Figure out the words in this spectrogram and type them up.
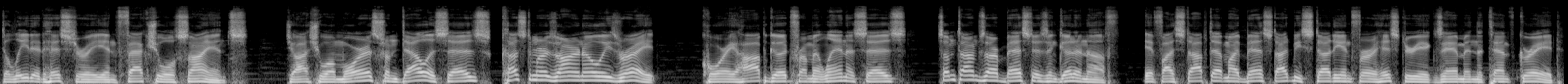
deleted history and factual science. Joshua Morris from Dallas says, Customers aren't always right. Corey Hobgood from Atlanta says, Sometimes our best isn't good enough. If I stopped at my best, I'd be studying for a history exam in the 10th grade.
